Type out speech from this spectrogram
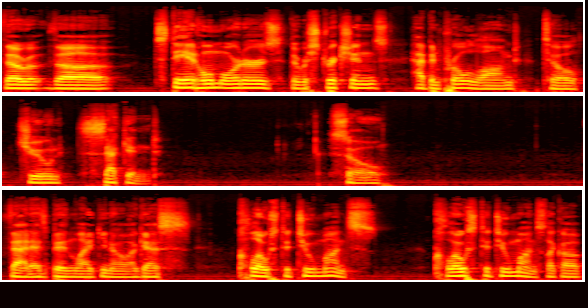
the the stay at home orders, the restrictions have been prolonged till June 2nd. So that has been like, you know, I guess close to two months. Close to two months. Like a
